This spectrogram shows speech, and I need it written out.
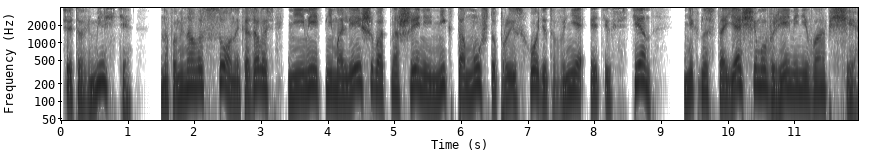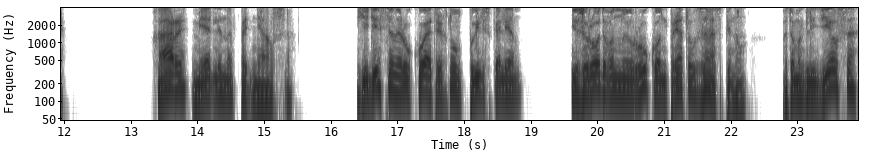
Все это вместе напоминала сон и, казалось, не имеет ни малейшего отношения ни к тому, что происходит вне этих стен, ни к настоящему времени вообще. Хары медленно поднялся. Единственной рукой отряхнул пыль с колен. Изуродованную руку он прятал за спину. Потом огляделся,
